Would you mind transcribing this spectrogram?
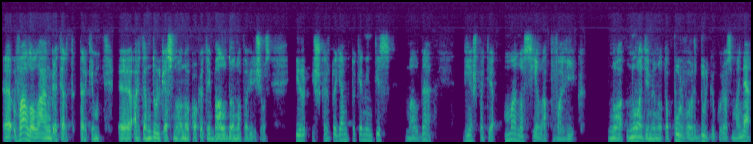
E, valo langą, tar, tarkim, e, ar ten dulkės nuo, nuo kokio tai baldo, nuo paviršiaus. Ir iš karto jam tokia mintis malda, viešpatie, mano sielą apvalyk nuo nuodėmių, nuo to purvo ir dulkių, kurios mane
